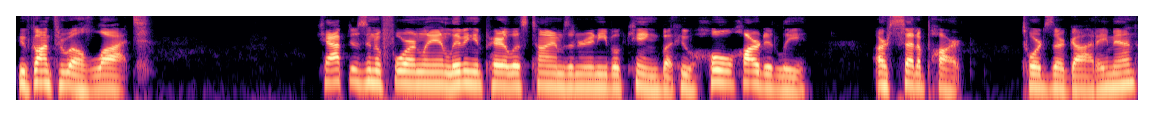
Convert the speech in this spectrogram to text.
who've gone through a lot. Captives in a foreign land, living in perilous times under an evil king, but who wholeheartedly are set apart towards their God. Amen.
